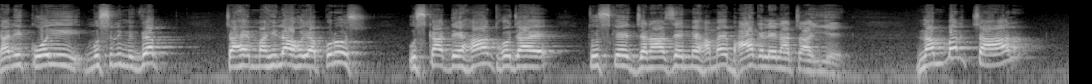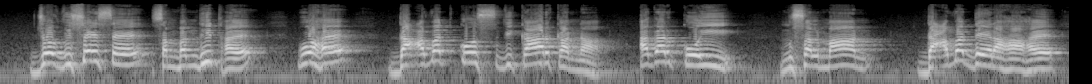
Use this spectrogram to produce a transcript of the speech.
यानी कोई मुस्लिम व्यक्ति, चाहे महिला हो या पुरुष, उसका देहांत हो जाए तो उसके जनाजे में हमें भाग लेना चाहिए। नंबर चार, जो विषय से संबंधित है, वो है दावत को स्वीकार करना। अगर कोई मुसलमान दावत दे रहा है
